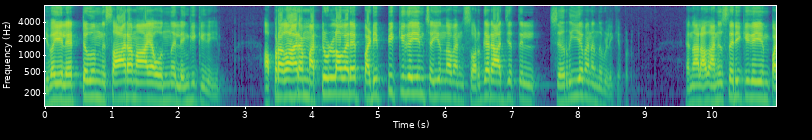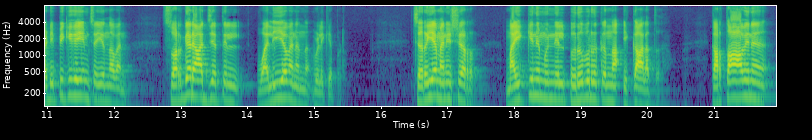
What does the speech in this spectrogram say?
ഇവയിൽ ഏറ്റവും നിസ്സാരമായ ഒന്ന് ലംഘിക്കുകയും അപ്രകാരം മറ്റുള്ളവരെ പഠിപ്പിക്കുകയും ചെയ്യുന്നവൻ സ്വർഗരാജ്യത്തിൽ ചെറിയവൻ എന്ന് വിളിക്കപ്പെടും. എന്നാൽ അത് അനുസരിക്കുകയും പഠിപ്പിക്കുകയും ചെയ്യുന്നവൻ സ്വർഗരാജ്യത്തിൽ വലിയവനെന്ന് വിളിക്കപ്പെടും. ചെറിയ മനുഷ്യർ മൈക്കിന് മുന്നിൽ പിറുപിറുക്കുന്ന ഇക്കാലത്ത് കർത്താവിന്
